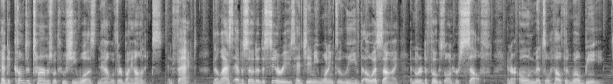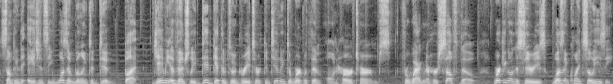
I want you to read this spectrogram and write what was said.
had to come to terms with who she was now with her bionics. In fact, the last episode of the series had Jamie wanting to leave the OSI in order to focus on herself and her own mental health and well being, something the agency wasn't willing to do. But Jamie eventually did get them to agree to her continuing to work with them on her terms. For Wagner herself, though, working on the series wasn't quite so easy.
